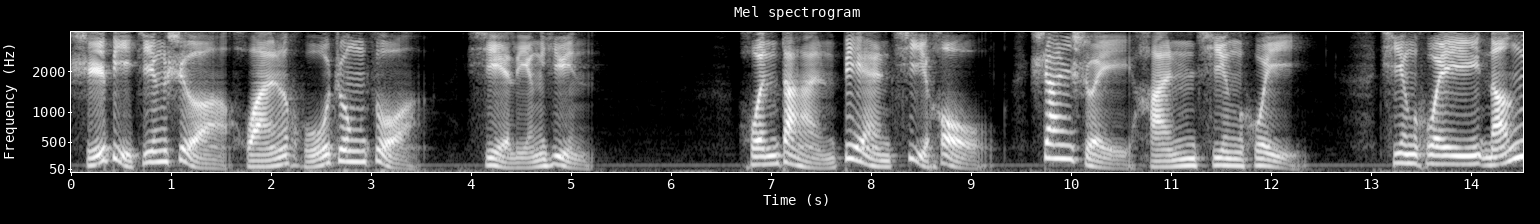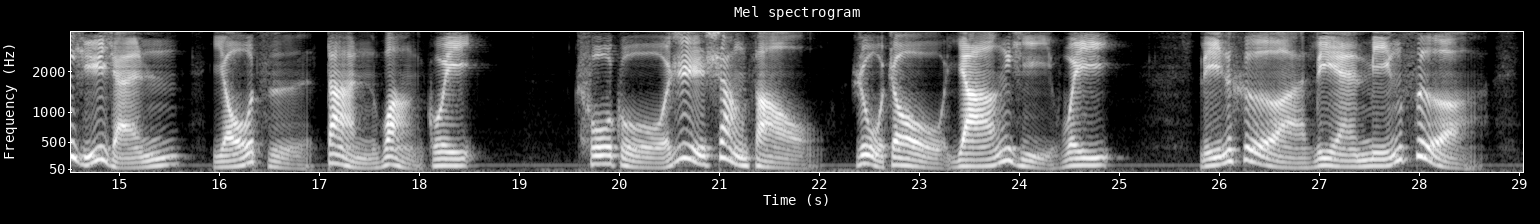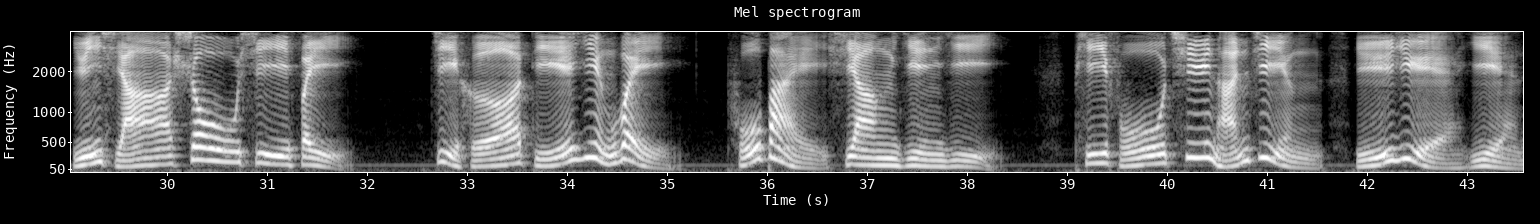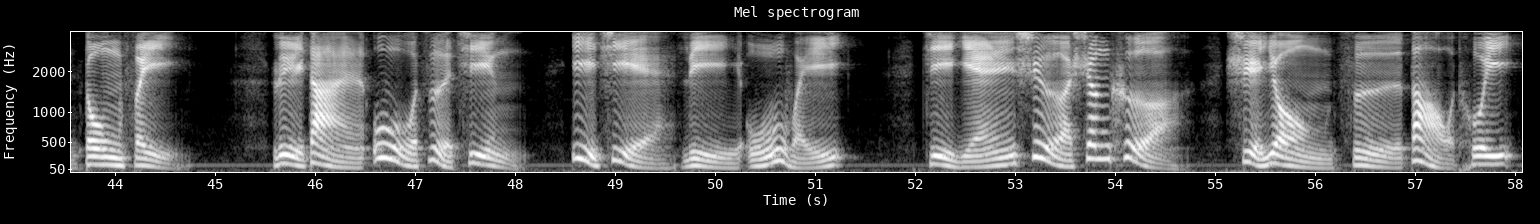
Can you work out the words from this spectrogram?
石壁精舍还湖中坐，谢灵运。昏淡变气候，山水含清辉。清辉能渔人，游子淡忘归。出谷日尚早，入舟阳已微。林壑敛明色，云霞收西飞。芰荷蝶应喂，蒲败香殷依。披拂驱南境，鱼跃掩东飞。绿淡物自清，意切理无为。既言舍生客。是用此道推。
